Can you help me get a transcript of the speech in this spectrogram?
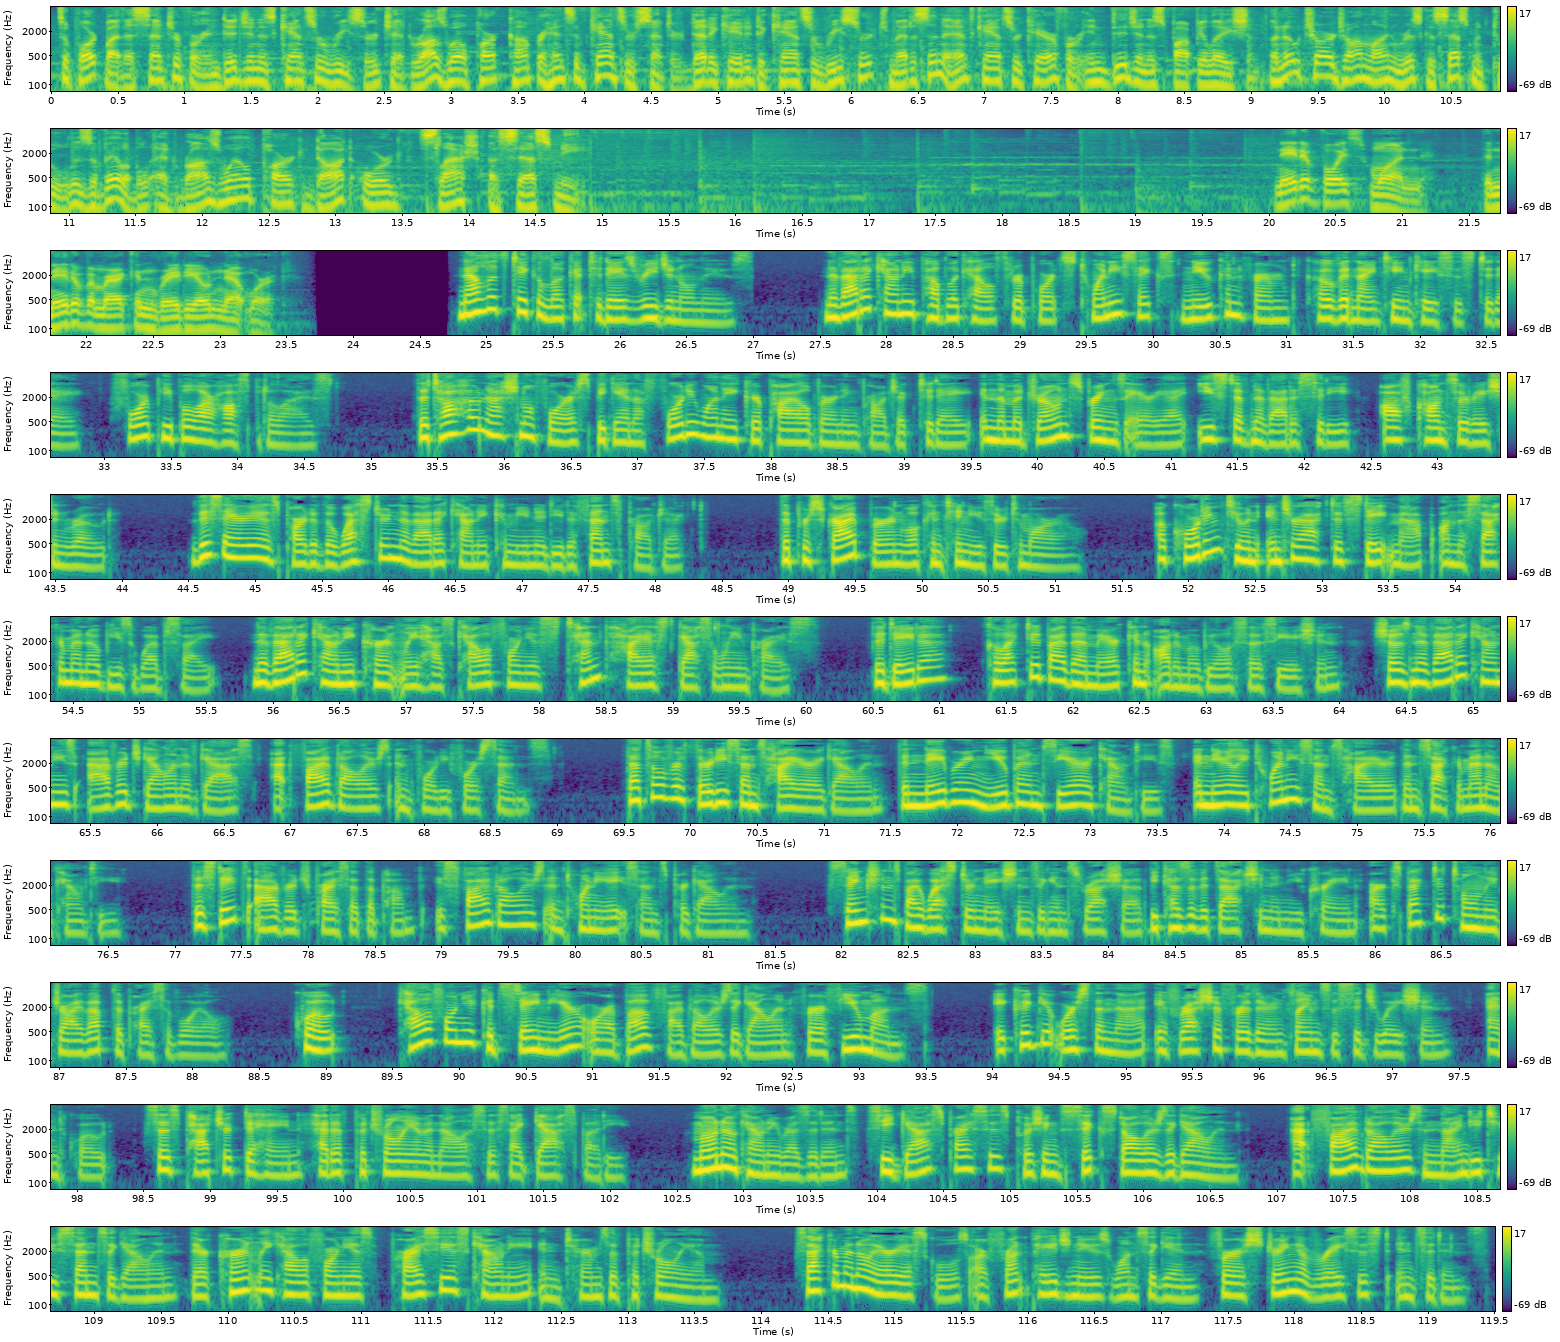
Support by the Center for Indigenous Cancer Research at Roswell Park Comprehensive Cancer Center, dedicated to cancer research, medicine, and cancer care for indigenous population. A no-charge online risk assessment tool is available at roswellpark.org/assessme. Native Voice One, the Native American Radio Network. Now let's take a look at today's regional news. Nevada County Public Health reports 26 new confirmed COVID 19 cases today. Four people are hospitalized. The Tahoe National Forest began a 41 acre pile burning project today in the Madrone Springs area east of Nevada City off Conservation Road. This area is part of the Western Nevada County Community Defense Project. The prescribed burn will continue through tomorrow. According to an interactive state map on the Sacramento Bee's website, Nevada County currently has California's 10th highest gasoline price. The data, collected by the American Automobile Association, shows Nevada County's average gallon of gas at $5.44. That's over 30 cents higher a gallon than neighboring Yuba and Sierra counties and nearly 20 cents higher than Sacramento County. The state's average price at the pump is $5.28 per gallon. Sanctions by Western nations against Russia because of its action in Ukraine are expected to only drive up the price of oil. Quote, California could stay near or above $5 a gallon for a few months. It could get worse than that if Russia further inflames the situation, end quote, says Patrick De Haan, head of petroleum analysis at GasBuddy. Mono County residents see gas prices pushing $6 a gallon, at $5.92 a gallon, they're currently California's priciest county in terms of petroleum. Sacramento area schools are front page news once again for a string of racist incidents.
